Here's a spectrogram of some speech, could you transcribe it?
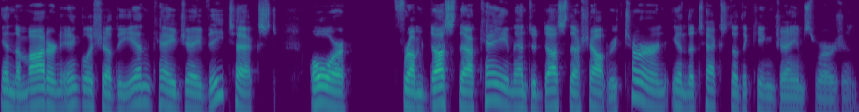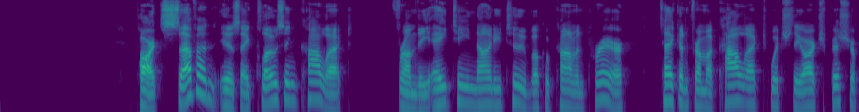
in the modern English of the NKJV text, or From dust thou came, and to dust thou shalt return, in the text of the King James Version. Part 7 is a closing collect from the 1892 Book of Common Prayer, taken from a collect which the Archbishop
